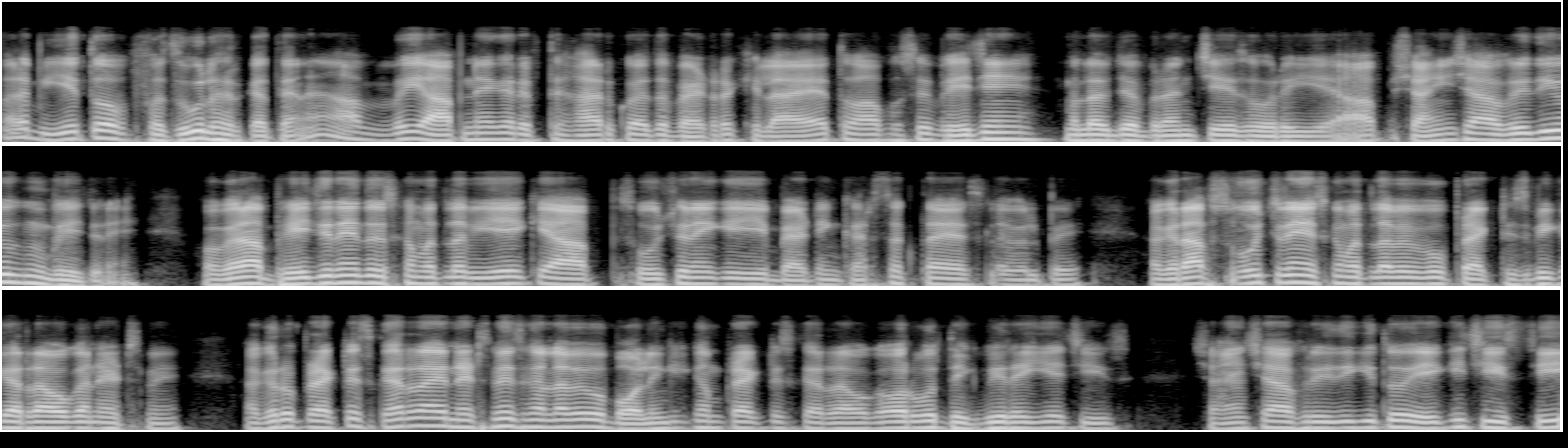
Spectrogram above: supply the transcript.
مطلب یہ تو فضول حرکت ہے نا۔ آپ بھائی آپ نے اگر افتخار کو ایز اے بیٹر کھلایا ہے تو آپ اسے بھیجیں۔ مطلب جب رن چیز ہو رہی ہے آپ شاہین شاہ آفریدی کو کیوں بھیج رہے ہیں؟ اگر آپ بھیج رہے ہیں تو اس کا مطلب یہ ہے کہ آپ سوچ رہے ہیں کہ یہ بیٹنگ کر سکتا ہے اس لیول پہ۔ اگر آپ سوچ رہے ہیں اس کا مطلب ہے وہ پریکٹس بھی کر رہا ہوگا نیٹس میں۔ اگر وہ پریکٹس کر رہا ہے نیٹس میں اس کا مطلب ہے وہ بالنگ کی کم پریکٹس کر رہا ہوگا اور وہ دکھ بھی رہی ہے چیز۔ شاہین شاہ آفریدی کی تو ایک ہی چیز تھی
